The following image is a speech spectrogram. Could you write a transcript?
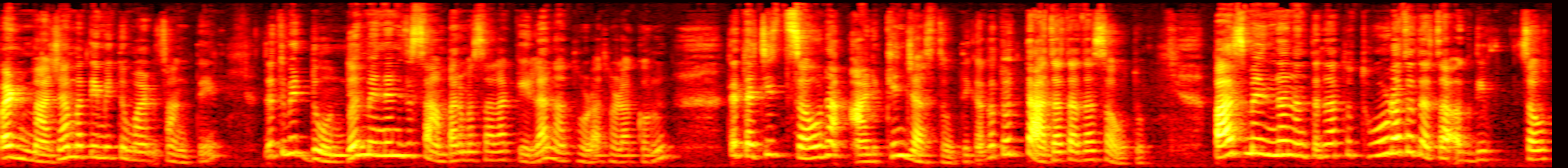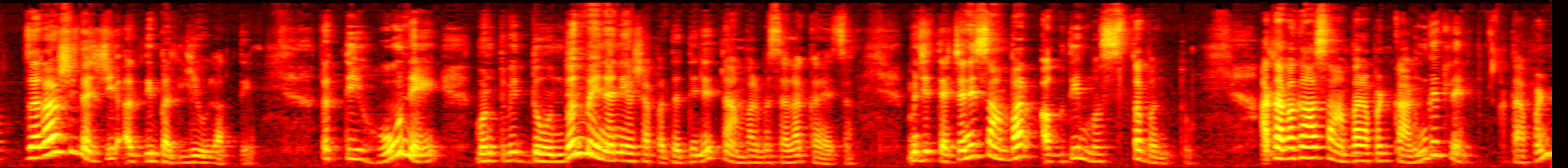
पण माझ्या मते मी तुम्हाला सांगते जर तुम्ही दोन दोन महिन्यांनी जर सांबार मसाला केला ना थोडा थोडा करून तर त्याची चव ना आणखीन जास्त होते का तो ताजा ताजा सवतो पाच महिन्यानंतर ना तो थोडासा त्याचा अगदी चव जराशी त्याची अगदी बदली होऊ लागते. तर ती होऊ नये म्हणून तुम्ही दोन दोन महिन्यांनी अशा पद्धतीने सांबार मसाला करायचा. म्हणजे त्याच्याने सांबार अगदी मस्त बनतो. आता बघा हा सांबार आपण काढून घेतले आता आपण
